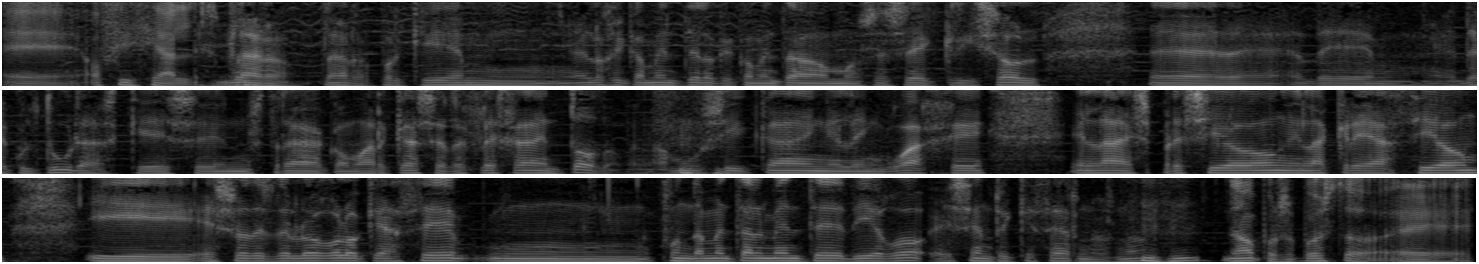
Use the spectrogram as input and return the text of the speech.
eh, oficiales. ¿no? Claro, claro, porque mm, lógicamente lo que comentábamos, ese crisol eh, de, de culturas que es en nuestra comarca se refleja en todo, en la música, en el lenguaje, en la expresión, en la creación y eso desde luego lo que hace mm, fundamentalmente, Diego, es enriquecernos, ¿no? No, por supuesto. eh,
